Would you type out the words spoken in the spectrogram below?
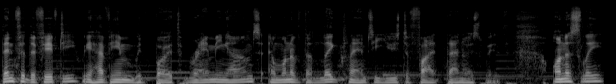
Then for the 50, we have him with both ramming arms and one of the leg clamps he used to fight Thanos with. Honestly,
